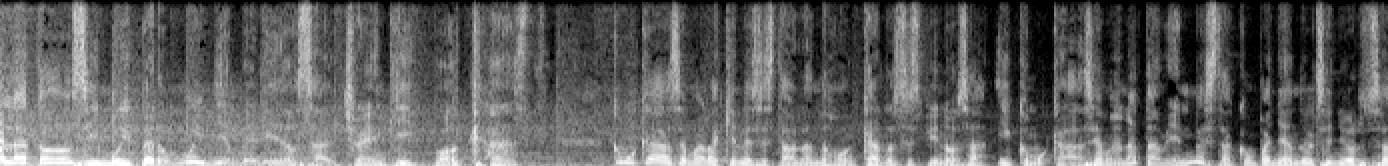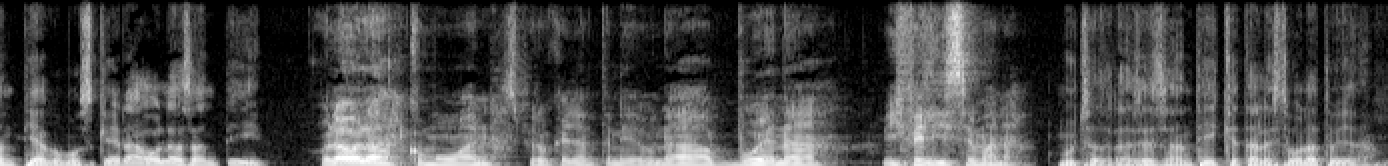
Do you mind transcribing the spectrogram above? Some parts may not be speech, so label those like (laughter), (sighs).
Hola a todos y muy pero muy bienvenidos al Trend Geek Podcast. Como cada semana quien les está hablando Juan Carlos Espinosa y como cada semana también me está acompañando el señor Santiago Mosquera. Hola Santi. Hola, hola, ¿cómo van? Espero que hayan tenido una buena y feliz semana. Muchas gracias Santi. ¿Qué tal estuvo la tuya?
